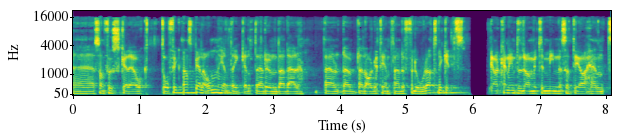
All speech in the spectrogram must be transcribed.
eh, som fuskade och då fick man spela om helt enkelt en runda där, där, där, där laget egentligen hade förlorat. Vilket jag kan inte dra mig till minnes att det har hänt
